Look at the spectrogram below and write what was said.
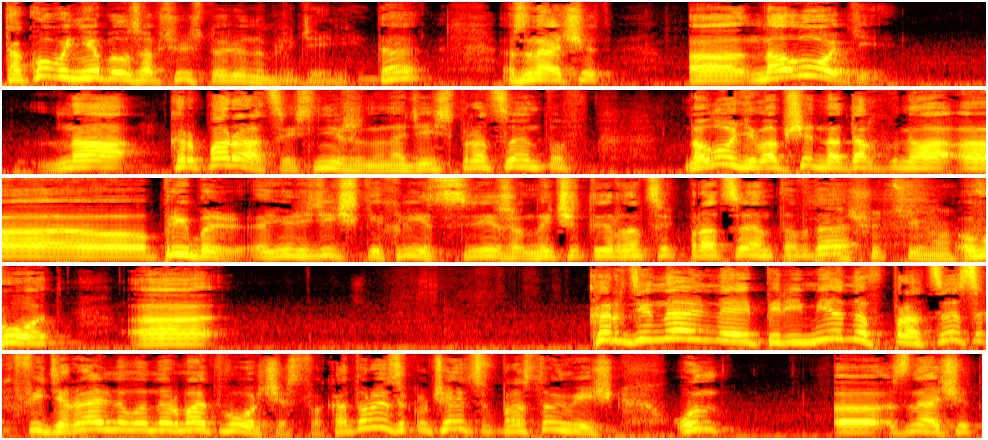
такого не было за всю историю наблюдений, да. Значит, а, налоги на корпорации снижены на 10%, налоги вообще на, дох- на а, прибыль юридических лиц снижены на 14%, да. ощутимо. Вот. А, кардинальная перемена в процессах федерального нормотворчества, которая заключается в простой вещи. Он, э, значит,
